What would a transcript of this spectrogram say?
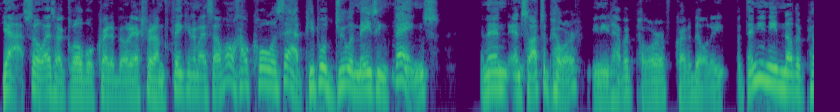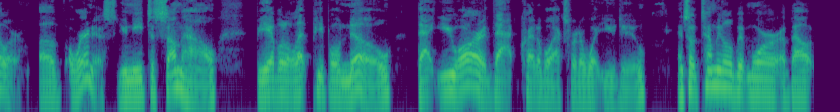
Yeah. So, as a global credibility expert, I'm thinking to myself, oh, how cool is that? People do amazing things. And then, and so that's a pillar. You need to have a pillar of credibility, but then you need another pillar of awareness. You need to somehow be able to let people know that you are that credible expert of what you do and so tell me a little bit more about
